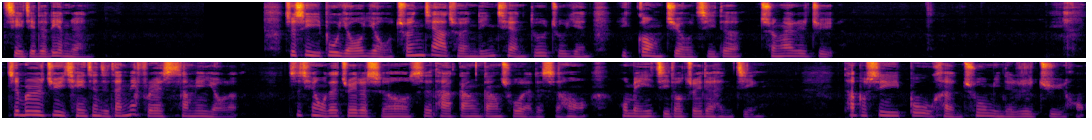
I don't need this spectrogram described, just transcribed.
姐姐的恋人》。这是一部由有村架纯、林浅都主演，一共九集的纯爱日剧。这部日剧前一阵子在 Netflix 上面有了。之前我在追的时候，是它刚刚出来的时候，我每一集都追得很紧。它不是一部很出名的日剧吼，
